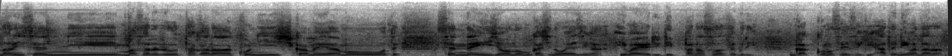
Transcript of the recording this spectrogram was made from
何線に勝れる宝子にしかめやもって千年以上の昔の親父が今より立派な育てぶり学校の成績当てにはならぬ。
